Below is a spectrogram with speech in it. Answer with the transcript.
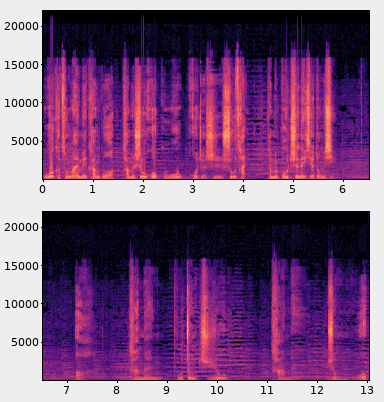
我可从来没看过他们收获谷物或者是蔬菜，他们不吃那些东西。”哦，他们不种植物，他们种蘑菇。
